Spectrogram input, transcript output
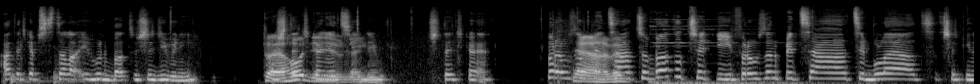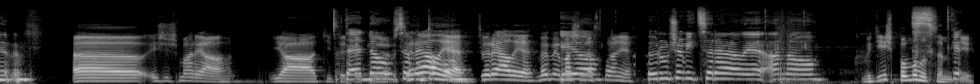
A teďka přestala i hudba, což je divný. To je Až hodně teďka něco divný. div... Teďka je. Frozen Já pizza, nevím. co bylo to třetí? Frozen pizza, cibule a co třetí, nevím. Uh, Ježíš Maria, já ti teď To je jednou, jsem u Cereálie, toho. cereálie, vem je, máš je Jo. na straně. Růžový cereálie, ano. Vidíš, pomohl jsem ti.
